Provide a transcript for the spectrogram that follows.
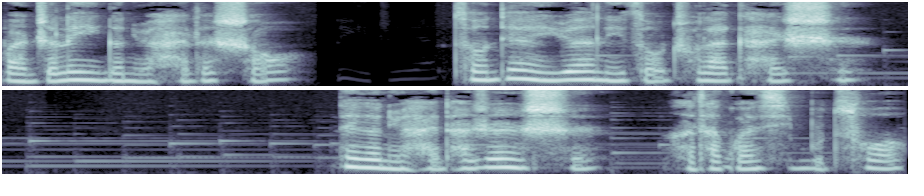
挽着另一个女孩的手。从电影院里走出来开始，那个女孩她认识，和她关系不错，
